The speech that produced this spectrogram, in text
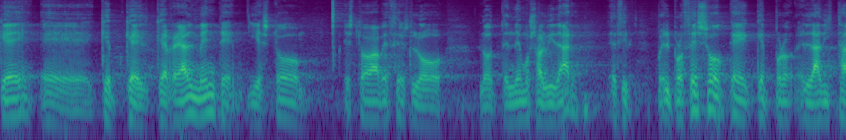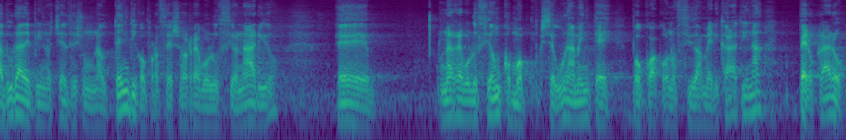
eh, que, que, realmente, y esto, esto a veces lo, tendemos a olvidar, es decir, el proceso que, la dictadura de Pinochet es un auténtico proceso revolucionario una revolución como seguramente poco ha conocido América Latina, pero claro,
